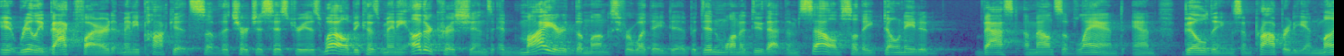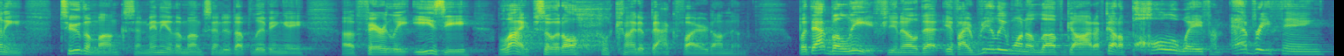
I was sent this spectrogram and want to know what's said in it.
it really backfired at many pockets of the church's history as well because many other Christians admired the monks for what they did, but didn't want to do that themselves, so they donated vast amounts of land and buildings and property and money to the monks, and many of the monks ended up living a, a fairly easy life. So it all kind of backfired on them. But that belief, you know, that if I really want to love God, I've got to pull away from everything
